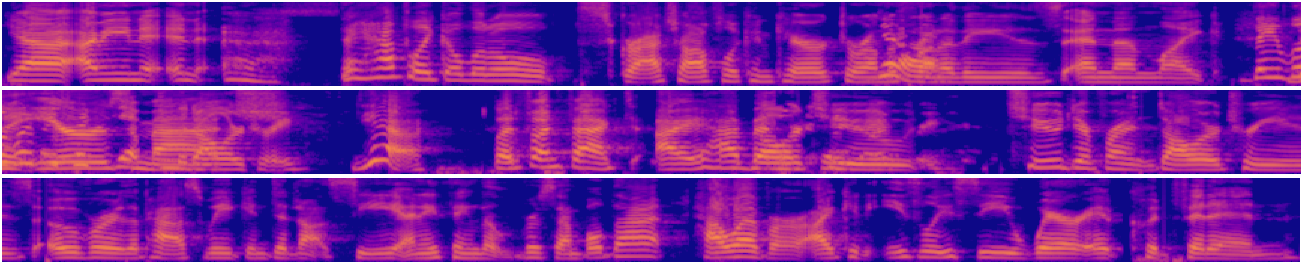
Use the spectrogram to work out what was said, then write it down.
Yeah, I mean, and uh, they have like a little scratch off looking character on the front of these, and then like They look The like ears up from the Dollar. Tree. yeah. But fun fact, I have been Dollar to two different Dollar Trees over the past week and did not see anything that resembled that. However, I could easily see where it could fit in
